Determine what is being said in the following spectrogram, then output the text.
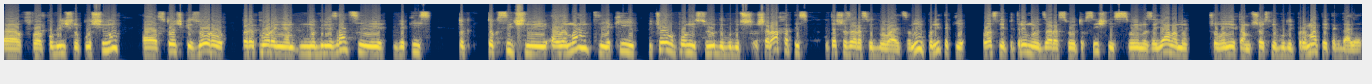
е, в публічну площину е, з точки зору перетворення мобілізації в якийсь токсичний елемент, який від чого повністю люди будуть шарахатись, і те, що зараз відбувається. Ну і політики власне підтримують зараз свою токсичність своїми заявами, що вони там щось не будуть приймати і так далі.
